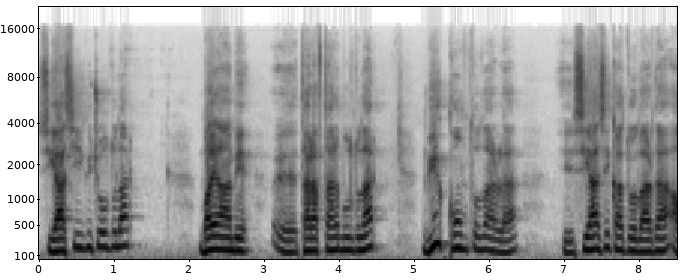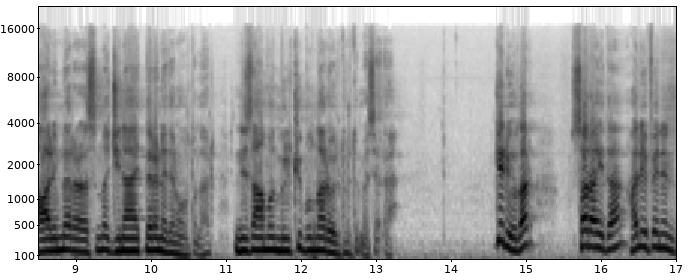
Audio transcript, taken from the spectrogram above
Siyasi güç oldular. Bayağı bir e, taraftar buldular. Büyük komplolarla e, siyasi kadrolarda alimler arasında cinayetlere neden oldular. Nizamın mülkü bunlar öldürdü mesela. Geliyorlar sarayda halifenin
